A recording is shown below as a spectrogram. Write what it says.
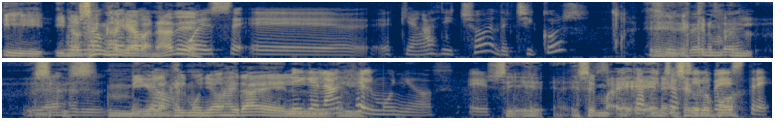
Y, y no se Bueno, engañaba a pero, nadie. Pues, eh, ¿quién has dicho? ¿De chicos? Eh, es que no- sí, Miguel Ángel- Muñoz era el... Miguel el- Ángel Muñoz. eso. Sí, eh, ese, Es que en dicho ese grupo- Silvestre.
